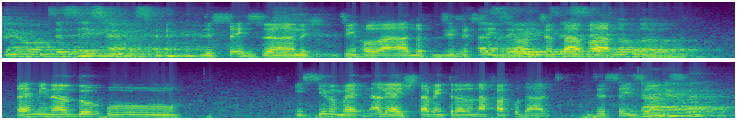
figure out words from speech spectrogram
Tenho 16 anos. 16 anos, desenrolado. 16 Fazer anos eu estava terminando o ensino médio. Aliás, estava entrando na faculdade. 16 Caramba. anos.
